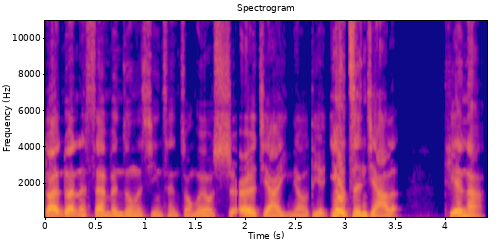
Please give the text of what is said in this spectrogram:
短短的三分钟的行程，总共有十二家饮料店又增加了。天哪，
